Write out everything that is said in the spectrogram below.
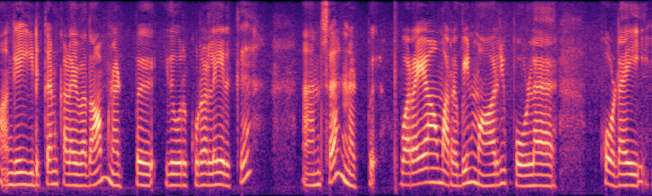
அங்கே இடுக்கண் களைவதாம் நட்பு. இது ஒரு குரலே இருக்குது ஆன்சர் நட்பு. வரையா மரபின் மாறி போல. கொடை.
